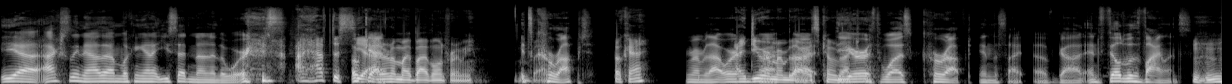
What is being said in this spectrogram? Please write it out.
yeah, actually, now that I'm looking at it, you said none of the words. I have to see. okay. I don't have my Bible in front of me. It's Bad. corrupt. Okay. Remember that word? I do remember that. It's coming the back to me. earth was corrupt in the sight of God and filled with violence. hmm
